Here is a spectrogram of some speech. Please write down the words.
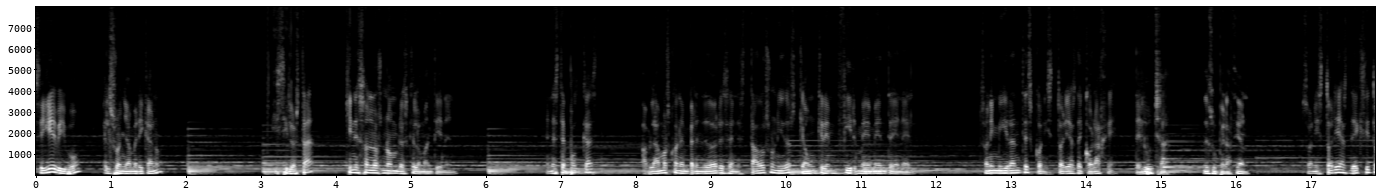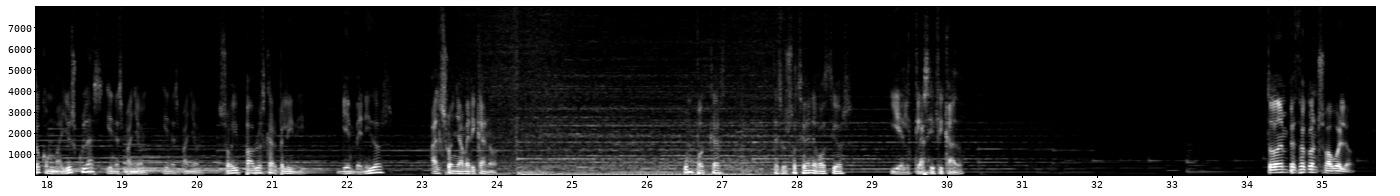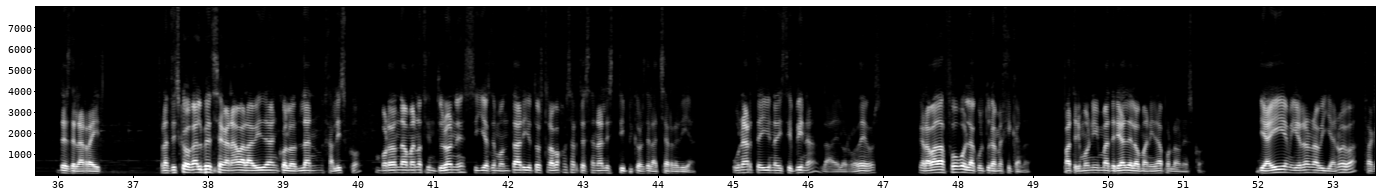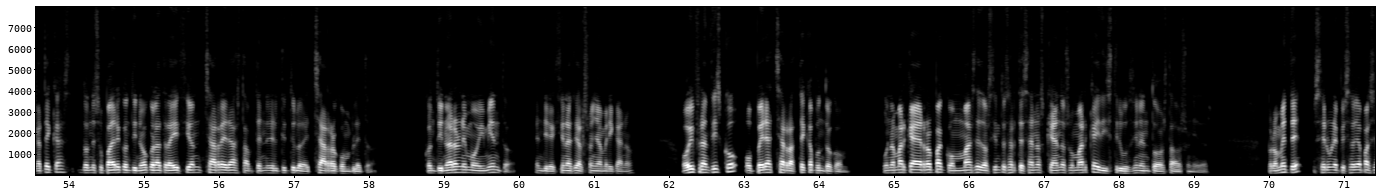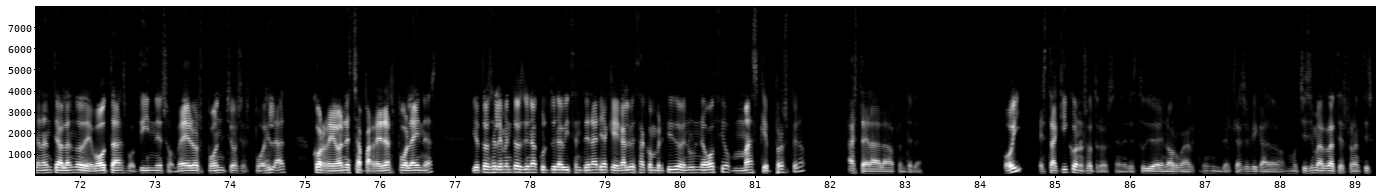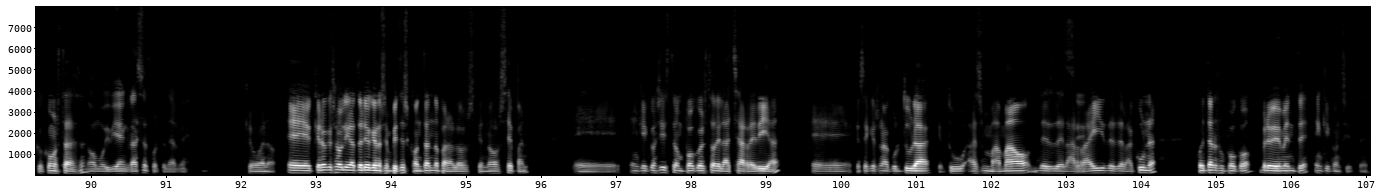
¿Sigue vivo el sueño americano? Y si lo está, ¿quiénes son los nombres que lo mantienen? En este podcast hablamos con emprendedores en Estados Unidos que aún creen firmemente en él. Son inmigrantes con historias de coraje, de lucha, de superación. Son historias de éxito con mayúsculas y en español, y en español. Soy Pablo Scarpellini. Bienvenidos al Sueño Americano. Un podcast de su socio de negocios y el clasificado. Todo empezó con su abuelo, desde la raíz. Francisco Gálvez se ganaba la vida en Colotlán, Jalisco, bordando a mano cinturones, sillas de montar y otros trabajos artesanales típicos de la charrería. Un arte y una disciplina, la de los rodeos, grabada a fuego en la cultura mexicana, patrimonio inmaterial de la humanidad por la UNESCO. De ahí emigraron a Villanueva, Zacatecas, donde su padre continuó con la tradición charrera hasta obtener el título de charro completo continuaron en movimiento, en dirección hacia el sueño americano. Hoy Francisco opera charrazteca.com, una marca de ropa con más de 200 artesanos creando su marca y distribución en todo Estados Unidos. Promete ser un episodio apasionante hablando de botas, botines, sombreros, ponchos, espuelas, correones, chaparreras, polainas y otros elementos de una cultura bicentenaria que Galvez ha convertido en un negocio más que próspero hasta el lado de la frontera. Hoy está aquí con nosotros en el estudio de Norwalk del clasificado. Muchísimas gracias, Francisco. ¿Cómo estás? No, muy bien, gracias por tenerme. Qué bueno. Eh, creo que es obligatorio que nos empieces contando para los que no sepan eh, en qué consiste un poco esto de la charrería, eh, que sé que es una cultura que tú has mamado desde la raíz, desde la cuna. Cuéntanos un poco, brevemente, en qué consiste.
